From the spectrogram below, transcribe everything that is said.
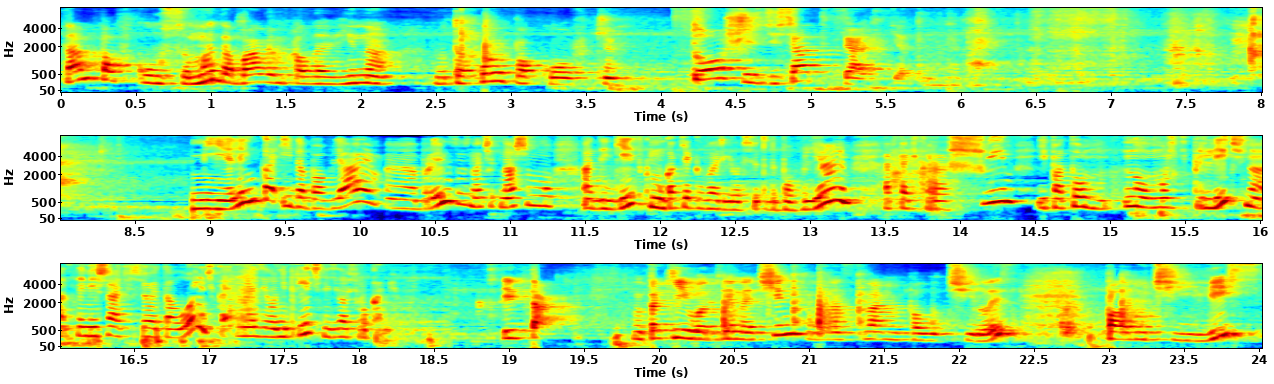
Там по вкусу мы добавим половину вот такой упаковки. 165 где-то мы добавим. Меленько и добавляем э, брынзу, значит, нашему адыгейскому, как я говорила, все это добавляем, опять крошим, и потом, ну, можете прилично замешать все это ложечкой, но я делаю неприлично, делать руками. Итак, вот такие вот две начинки у нас с вами получилось, получились.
